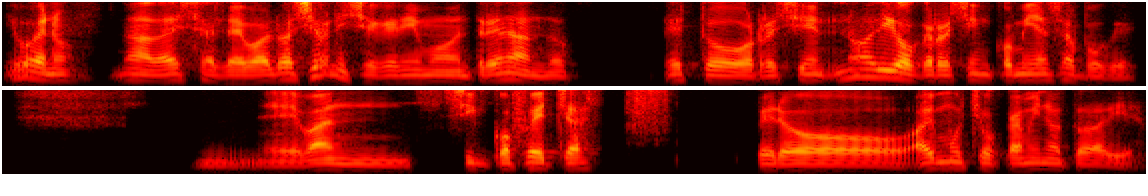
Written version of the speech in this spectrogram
Y bueno, nada, esa es la evaluación y seguimos entrenando. Esto recién, no digo que recién comienza porque eh, van cinco fechas, pero hay mucho camino todavía.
